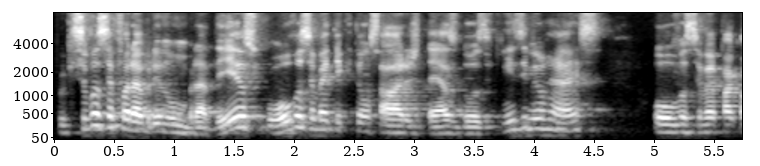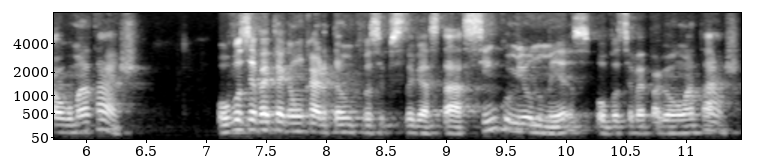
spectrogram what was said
Porque se você for abrir um Bradesco, ou você vai ter que ter um salário de 10, 12, 15 mil reais, ou você vai pagar alguma taxa. Ou você vai pegar um cartão que você precisa gastar 5 mil no mês, ou você vai pagar uma taxa.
